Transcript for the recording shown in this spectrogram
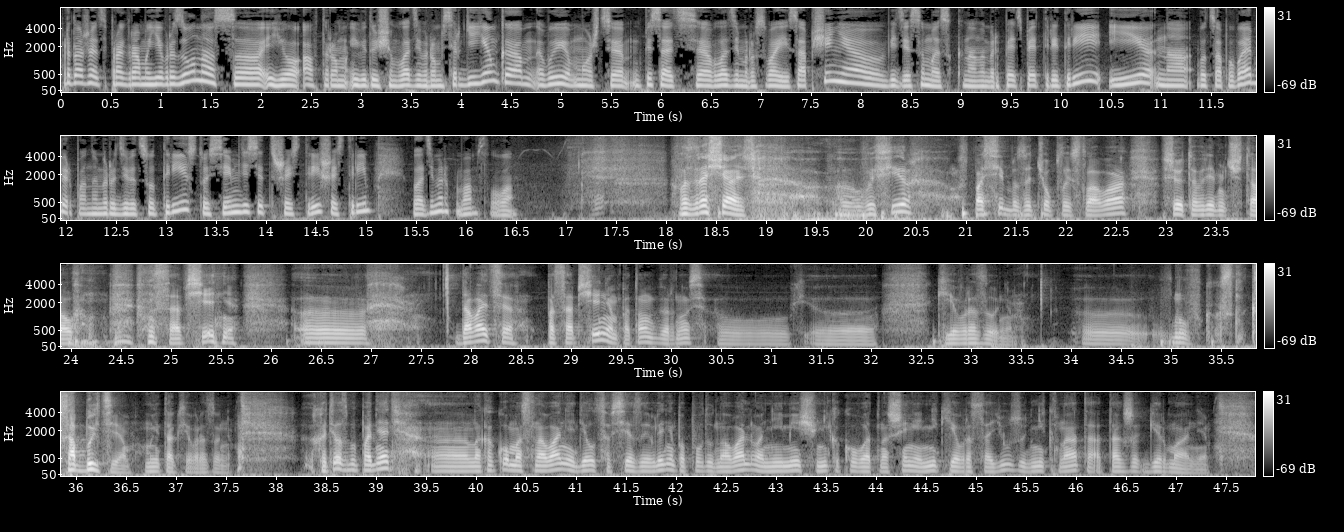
Продолжается программа Еврозона с э, ее автором и ведущим Владимиром Сергеенко. Вы можете писать Владимиру свои сообщения в виде смс на номер 5533 и на WhatsApp и Viber по номеру 903 170 6363. Владимир, вам слово. Возвращаюсь в эфир. Спасибо за теплые слова. Все это время читал сообщения. Э, давайте по сообщениям, потом вернусь э, э, к еврозоне. Э, ну, к, событиям. Мы и так в еврозоне. Хотелось бы понять, э, на каком основании делаются все заявления по поводу Навального, не имеющие никакого отношения ни к Евросоюзу, ни к НАТО, а также к Германии.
